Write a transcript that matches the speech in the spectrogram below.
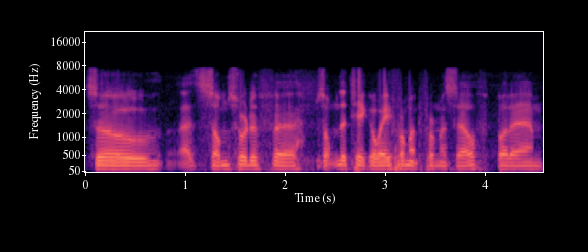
So that's some sort of uh, something to take away from it for myself. But um,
